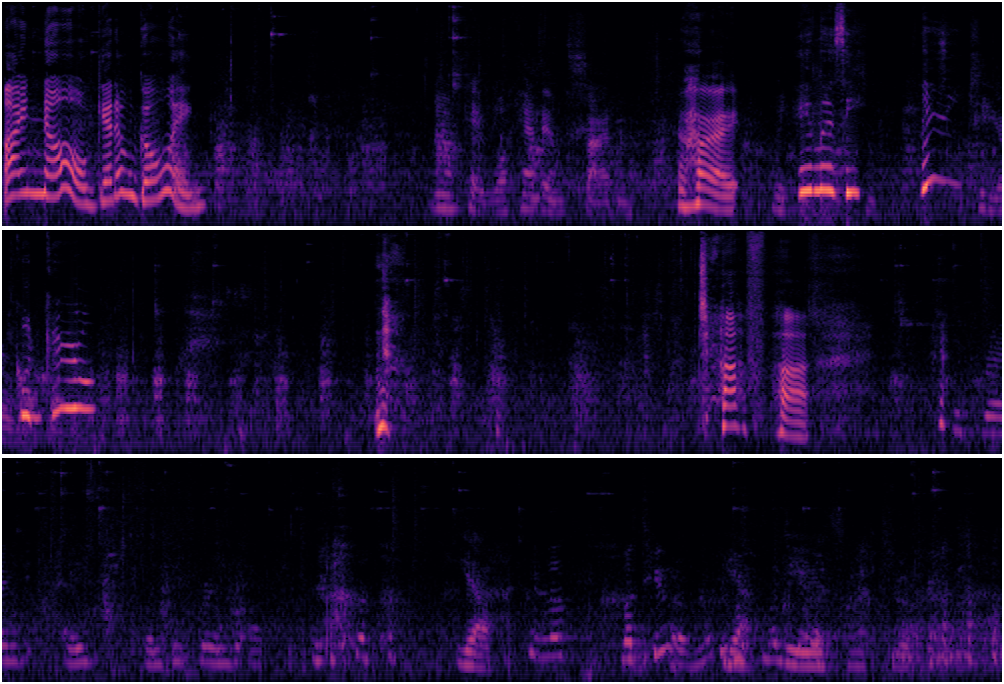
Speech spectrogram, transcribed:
I know. Get him going. Okay, we'll head inside. All right. Hey, Lizi. to Lizi. Good girl. Jaffa. different age and different action. Yeah, he looks mature. yeah, he is mature.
